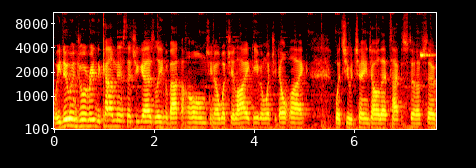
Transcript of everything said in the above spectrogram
We do enjoy reading the comments that you guys leave about the homes, you know, what you like, even what you don't like, what you would change, all that type of stuff. So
